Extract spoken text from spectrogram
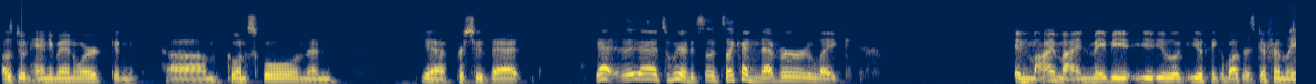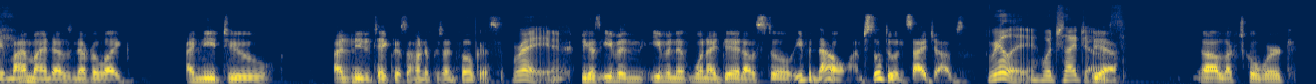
I was doing handyman work and um, going to school, and then yeah, pursued that. Yeah, yeah, it's weird. It's it's like I never like in my mind, maybe you, you look you think about this differently. In my mind, I was never like, I need to, I need to take this 100% focus. Right. Because even even when I did, I was still even now I'm still doing side jobs. Really? Which side jobs? Yeah, uh, electrical work,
